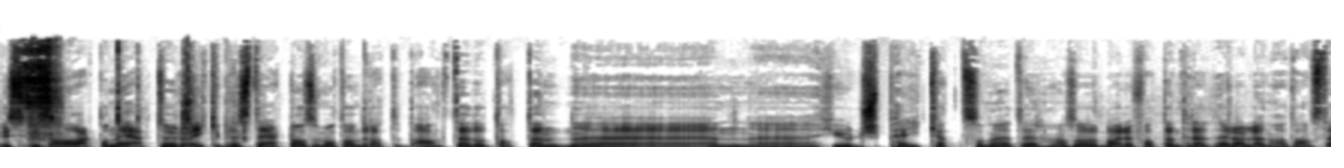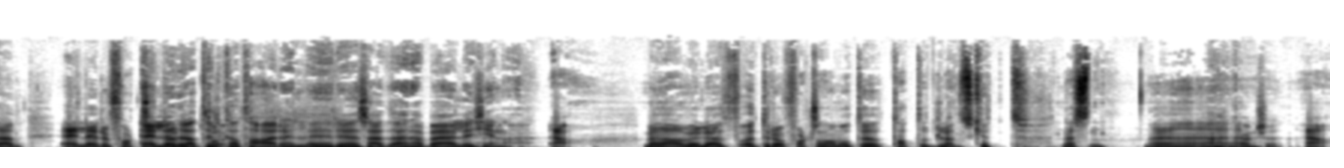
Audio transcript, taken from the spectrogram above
hvis, hvis, han hadde vært på nedtur og ikke prestert noe, så måtte han dratt et annet sted og tatt en, uh, en uh, huge paycut, som det heter. Altså bare fått en tredjedel av lønna et annet sted. Eller Eller dratt til Qatar eller Saudi-Arabia eller Kina. Ja. Men han ville, jeg tror fortsatt han måtte tatt et lønnskutt, nesten. ja, kanskje. Ja.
